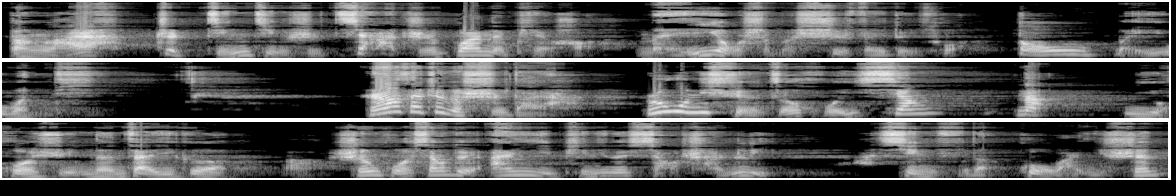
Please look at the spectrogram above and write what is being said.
本来啊，这仅仅是价值观的偏好，没有什么是非对错，都没问题。然而在这个时代啊，如果你选择回乡，那你或许能在一个。啊，生活相对安逸平静的小城里，啊，幸福的过完一生。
